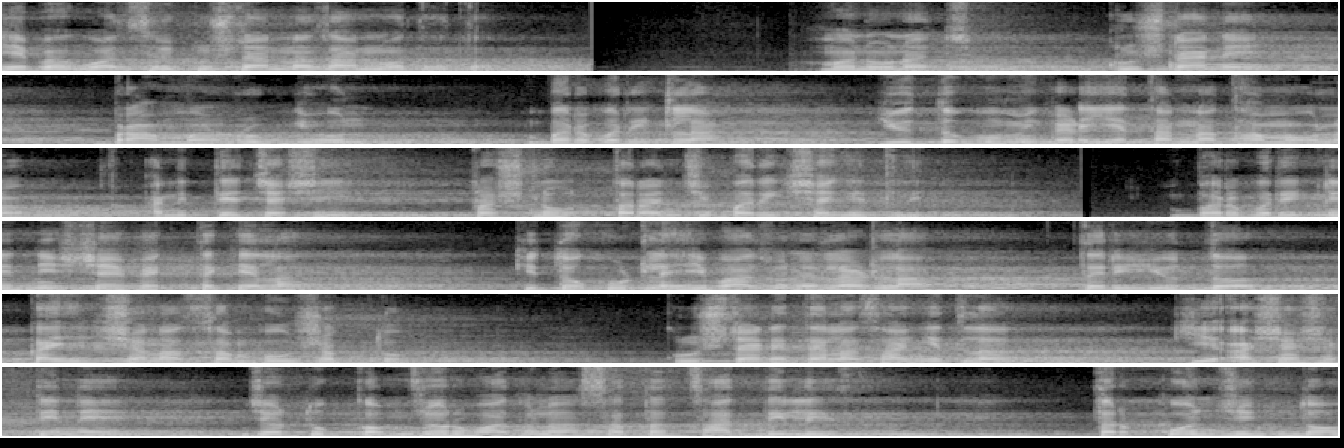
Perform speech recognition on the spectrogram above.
हे भगवान श्रीकृष्णांना जाणवत होतं. म्हणूनच कृष्णाने ब्राह्मण रूप घेऊन बर्बरीकला युद्धभूमीकडे येताना थांबवलं आणि त्याच्याशी प्रश्न उत्तरांची परीक्षा घेतली. बर्बरीकने निश्चय व्यक्त केला की तो कुठल्याही बाजूने लढला तरी युद्ध काही क्षणात संपवू शकतो. कृष्णाने त्याला सांगितलं की अशा शक्तीने जर तू कमजोर बाजूला सतत साथ दिलीस तर कोण जिंकतो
